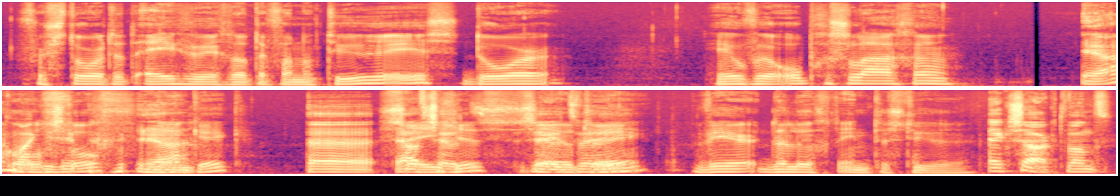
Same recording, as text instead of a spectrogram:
verstoort het evenwicht dat er van nature is door heel veel opgeslagen Ja, koolstof, ja. denk ik, Eh, ja, C'tjes, CO2, weer de lucht in te sturen. Exact, want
